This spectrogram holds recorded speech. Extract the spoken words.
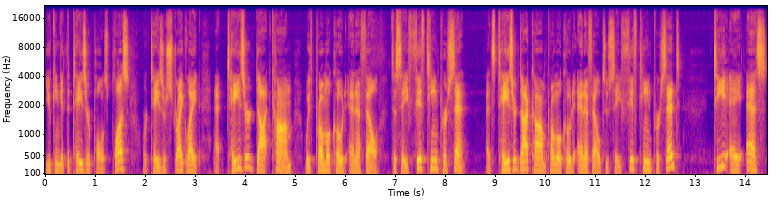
You can get the Taser Pulse Plus or Taser Strike Light at taser.com with promo code NFL to save 15%. That's taser.com, promo code NFL to save 15%. T A S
